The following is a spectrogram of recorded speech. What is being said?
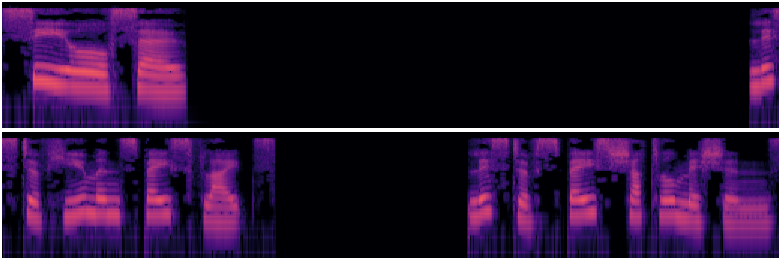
See also List of human spaceflights List of Space Shuttle missions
